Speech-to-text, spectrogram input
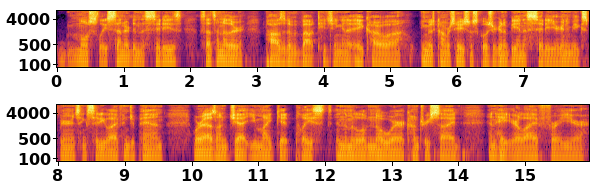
mostly centered in the cities. So that's another positive about teaching in an Eikaiwa English conversation schools. You're going to be in a city. You're going to be experiencing city life in Japan. Whereas on Jet, you might get placed in the middle of nowhere, countryside, and hate your life for a year,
